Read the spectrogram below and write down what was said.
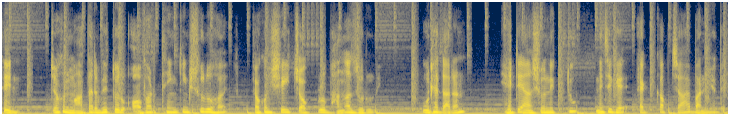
তিন, যখন মাথার ভেতর ওভার থিঙ্কিং শুরু হয়, তখন সেই চক্র ভাঙা জরুরি। উঠে দাঁড়ান, হেঁটে আসুন একটু, নিজেকে এক কাপ চা বানিয়ে দেন।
